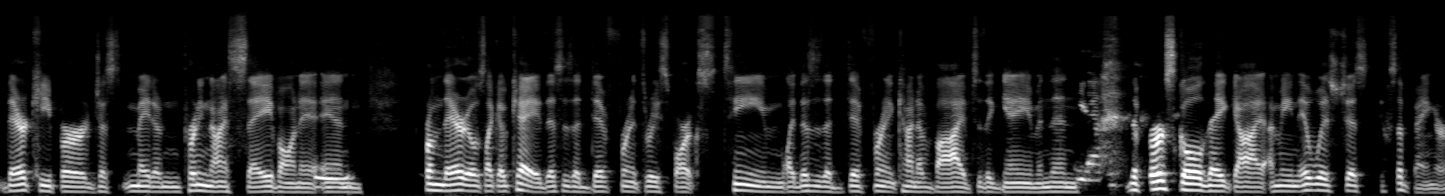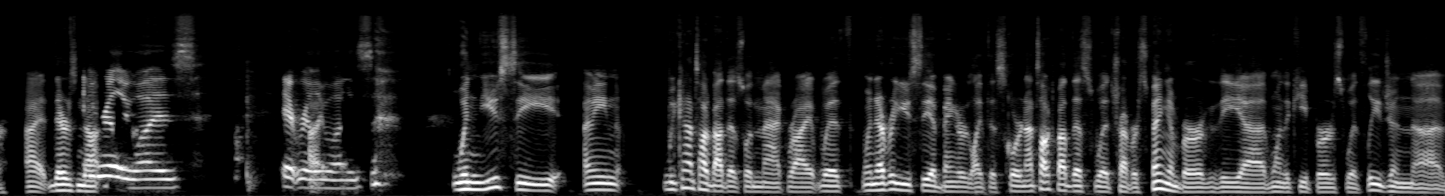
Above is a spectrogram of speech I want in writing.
their keeper just made a pretty nice save on it, mm. and from there it was like, okay, this is a different Three Sparks team. Like this is a different kind of vibe to the game. And then yeah. the first goal they got, I mean, it was just it was a banger. Uh, there's not. It really was. It really was. When you see, I mean we kind of talked about this with Mac, right? With whenever you see a banger like this score, and I talked about this with Trevor Spangenberg, the uh, one of the keepers with Legion, uh,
